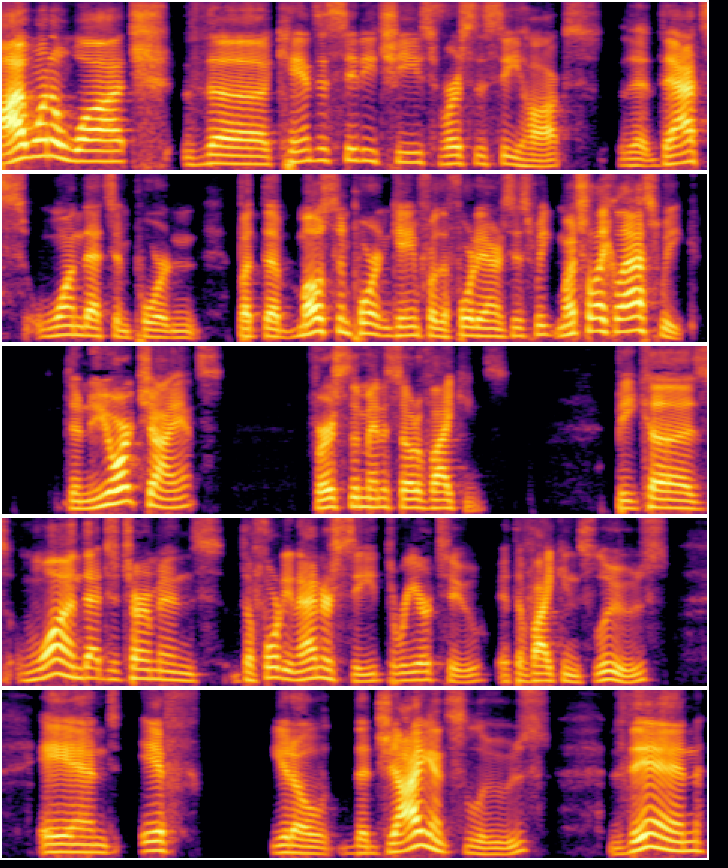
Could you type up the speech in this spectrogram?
I want to watch the Kansas City Chiefs versus Seahawks. That that's one that's important. But the most important game for the 49ers this week, much like last week, the New York Giants versus the Minnesota Vikings. Because one, that determines the 49ers seed three or two if the Vikings lose. And if, you know, the Giants lose, then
